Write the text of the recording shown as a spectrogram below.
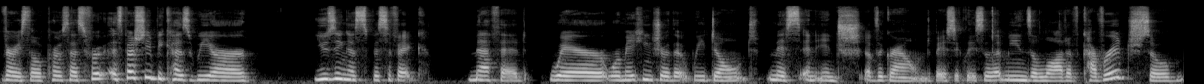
very slow process for especially because we are using a specific method where we're making sure that we don't miss an inch of the ground, basically. So that means a lot of coverage. So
